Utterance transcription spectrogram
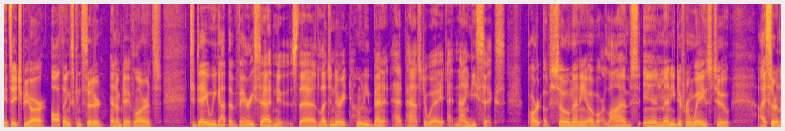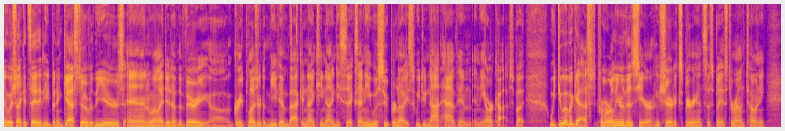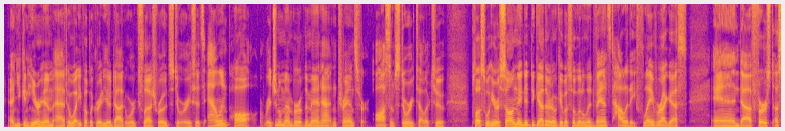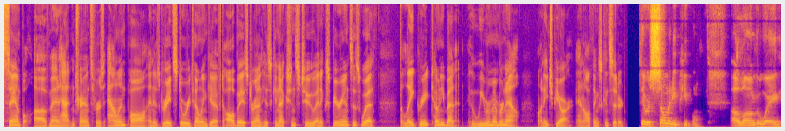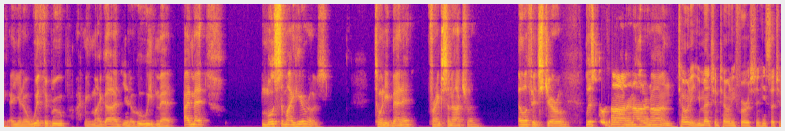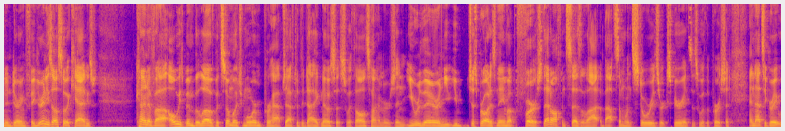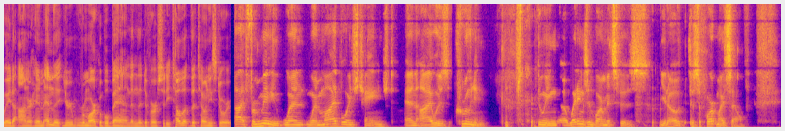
It's HPR, All Things Considered, and I'm Dave Lawrence. Today we got the very sad news that legendary Tony Bennett had passed away at 96, part of so many of our lives in many different ways, too. I certainly wish I could say that he'd been a guest over the years, and well, I did have the very uh, great pleasure to meet him back in 1996, and he was super nice. We do not have him in the archives, but we do have a guest from earlier this year who shared experiences based around Tony, and you can hear him at hawaiipublicradio.org slash road stories. It's Alan Paul, original member of the Manhattan Transfer. Awesome storyteller, too. Plus, we'll hear a song they did together. It'll give us a little advanced holiday flavor, I guess. And uh, first, a sample of Manhattan Transfer's Alan Paul and his great storytelling gift, all based around his connections to and experiences with the late, great Tony Bennett, who we remember now on HPR and All Things Considered. There were so many people along the way, uh, you know, with the group. I mean, my God, you know, who we've met. I met most of my heroes Tony Bennett, Frank Sinatra, Ella Fitzgerald list goes on and on and on. Tony, you mentioned Tony first, and he's such an enduring figure, and he's also a cat who's kind of uh, always been beloved, but so much more perhaps after the diagnosis with Alzheimer's. And you were there and you, you just brought his name up first. That often says a lot about someone's stories or experiences with a person. And that's a great way to honor him and the, your remarkable band and the diversity. Tell the, the Tony story. Uh, for me, when, when my voice changed and I was crooning, doing uh, weddings and bar mitzvahs, you know, to support myself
